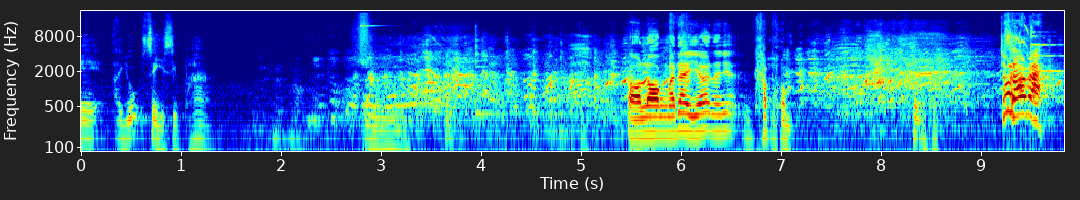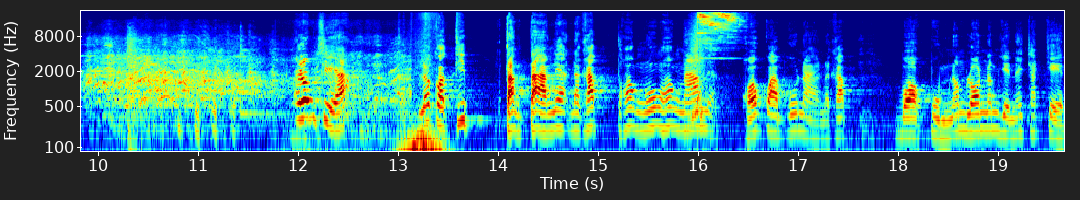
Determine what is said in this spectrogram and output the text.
นี้อายุ 45ต่อรองมาได้เยอะนะเนี่ย ครับผมชนแล้วนะอารมณ์เสีย แล้วก็ที่ต่างๆเนี่ยนะครับ ห้องน้องห้องน้ำเนี่ย ขอความกรุณานะครับ บอกปุ่มน้ำร้อนน้ำเย็นให้ชัดเจน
